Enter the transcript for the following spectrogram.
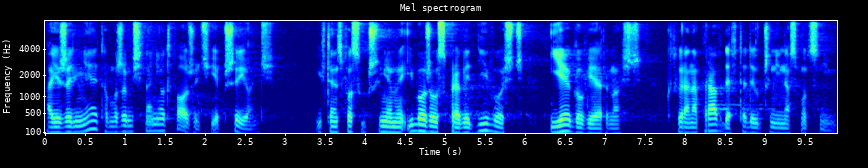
A jeżeli nie, to możemy się na nie otworzyć je przyjąć. I w ten sposób przyjmiemy i Bożą sprawiedliwość, i Jego wierność, która naprawdę wtedy uczyni nas mocnymi.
